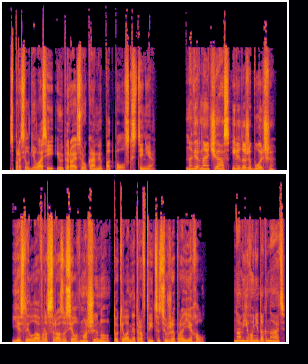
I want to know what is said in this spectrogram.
— спросил Геласий и, упираясь руками, подполз к стене. «Наверное, час или даже больше». «Если Лавра сразу сел в машину, то километров 30 уже проехал». «Нам его не догнать.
